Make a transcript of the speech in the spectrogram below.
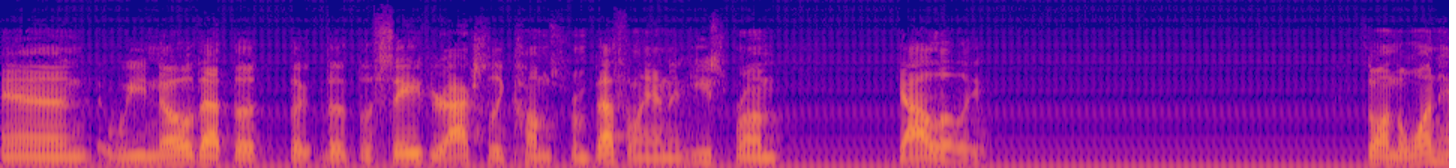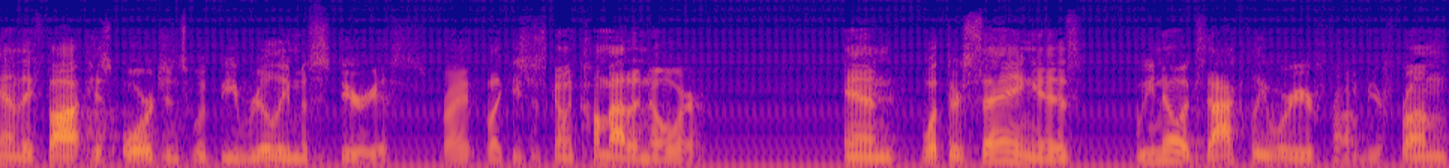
and we know that the, the, the, the Savior actually comes from Bethlehem, and he's from Galilee. So, on the one hand, they thought his origins would be really mysterious, right? Like he's just going to come out of nowhere. And what they're saying is, we know exactly where you're from. You're from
